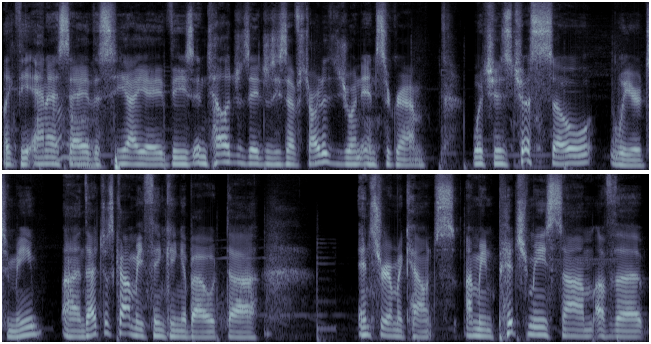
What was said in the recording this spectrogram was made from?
like the NSA, the CIA, these intelligence agencies have started to join Instagram, which is just so weird to me. Uh, and that just got me thinking about. Uh, Instagram accounts. I mean, pitch me some of the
